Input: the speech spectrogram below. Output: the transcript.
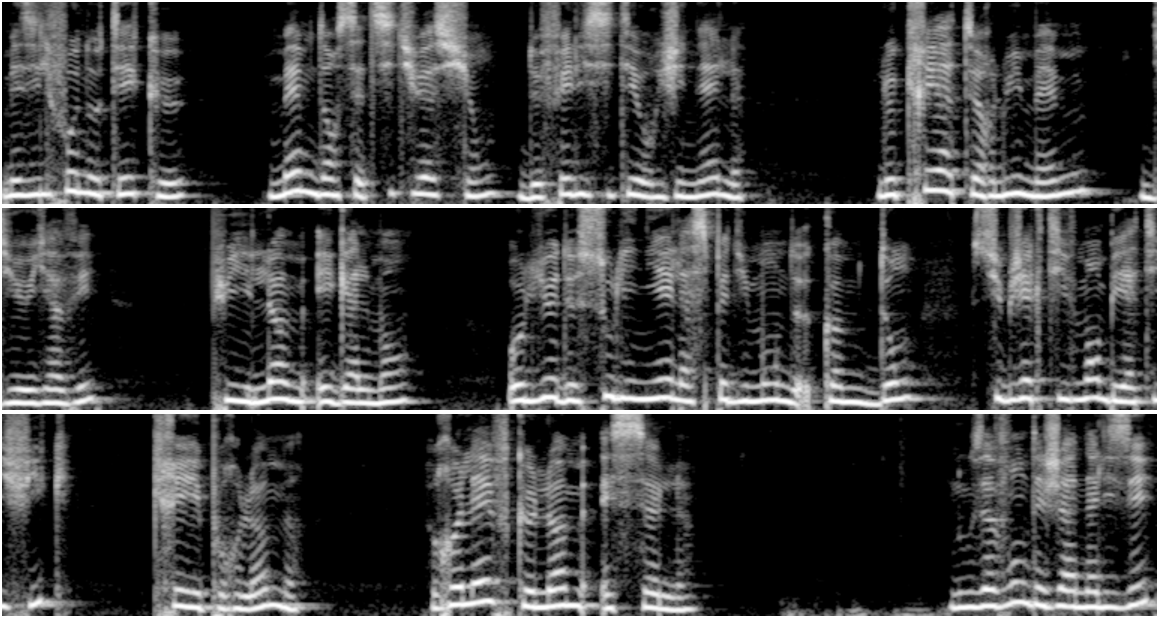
mais il faut noter que, même dans cette situation de félicité originelle, le Créateur lui-même, Dieu Yahvé, puis l'homme également, au lieu de souligner l'aspect du monde comme don subjectivement béatifique, créé pour l'homme, relève que l'homme est seul. Nous avons déjà analysé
